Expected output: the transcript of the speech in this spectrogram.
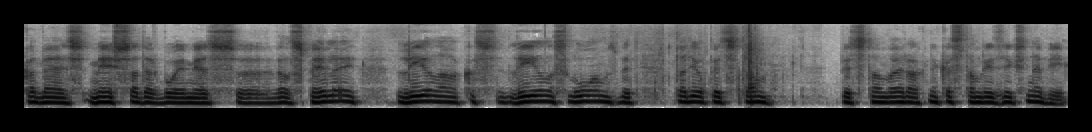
kad mēs, mēs sadarbojamies, eh, vēl spēlēju lielākas, lielas lomas, bet tad jau pēc tam, pēc tam vairāk nekas tam līdzīgs nebija.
